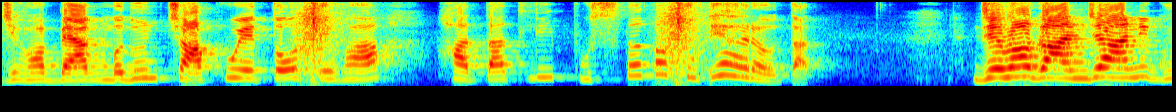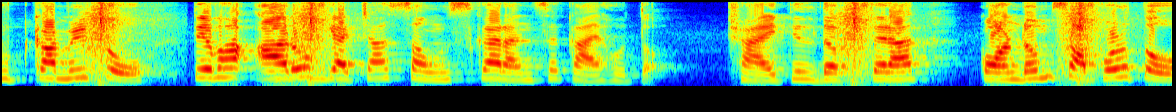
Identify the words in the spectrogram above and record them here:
जेव्हा बॅगमधून चाकू येतो तेव्हा हातातली पुस्तकं कुठे हरवतात? जेव्हा गांजा आणि गुटखा मिळतो तेव्हा आरोग्याच्या संस्कारांचं काय होतं? शाळेतील दप्तरात कॉन्डोम सापडतो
